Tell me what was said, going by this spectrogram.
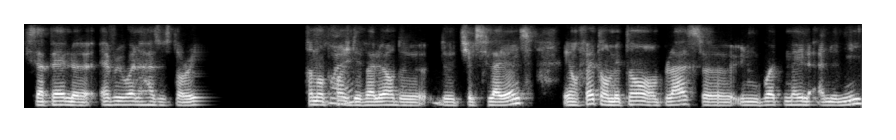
qui s'appelle Everyone Has a Story, vraiment proche des valeurs de, de Chelsea Lions. Et en fait, en mettant en place une boîte mail anonyme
